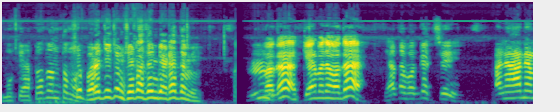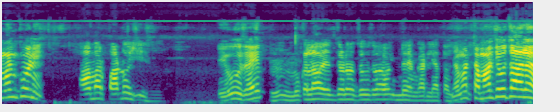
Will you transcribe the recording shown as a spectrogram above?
હું કહેતો હતો ને તમે શું ભરતજી ચમ શેઠા થઈને બેઠા તમે? વગા કેર બધા વગા ત્યાં તો વગે જ છે. અને આ મન કોની? આ અમાર પાડોશી છે. એવું સાહેબ હું કલાવ એક જણા જવું તો એમને હંગાર લેતા તમારે કેવું ચાલે?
